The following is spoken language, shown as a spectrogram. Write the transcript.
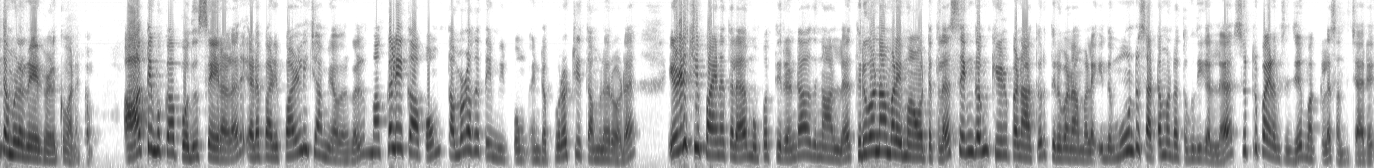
தமிழர் நேயர்களுக்கு வணக்கம். அதிமுக பொதுச் செயலாளர் எடப்பாடி பழனிசாமி அவர்கள் மக்களை காப்போம் தமிழகத்தை மீட்போம் என்ற புரட்சி தமிழரோட எழுச்சி பயணத்துல முப்பத்தி ரெண்டாவது நாள்ல திருவண்ணாமலை மாவட்டத்துல செங்கம் கீழ்பனாத்தூர் திருவண்ணாமலை இந்த மூன்று சட்டமன்ற தொகுதிகள்ல சுற்றுப்பயணம் செஞ்சு மக்களை சந்திச்சாரு.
